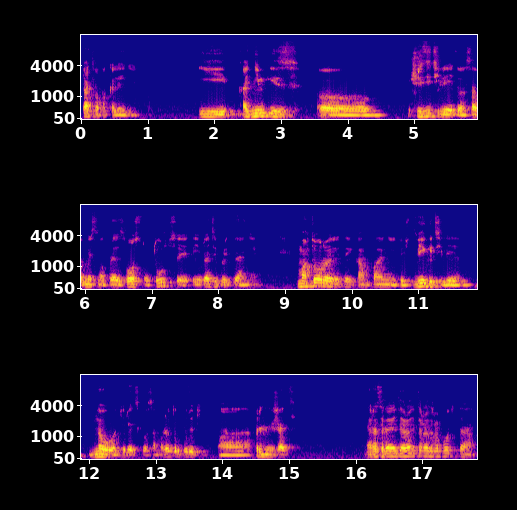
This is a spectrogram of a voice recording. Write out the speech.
пятого поколения. И одним из э, учредителей этого совместного производства Турции это является Британия. Моторы этой компании, то есть двигатели нового турецкого самолета будут э, принадлежать. Это, это разработка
